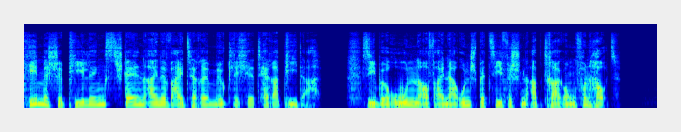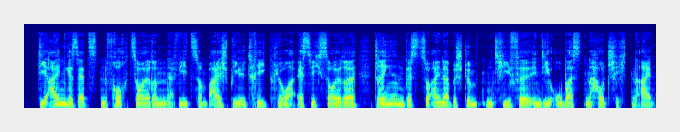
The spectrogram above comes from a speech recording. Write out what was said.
Chemische Peelings stellen eine weitere mögliche Therapie dar. Sie beruhen auf einer unspezifischen Abtragung von Haut. Die eingesetzten Fruchtsäuren, wie zum Beispiel Trichloressigsäure, dringen bis zu einer bestimmten Tiefe in die obersten Hautschichten ein,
